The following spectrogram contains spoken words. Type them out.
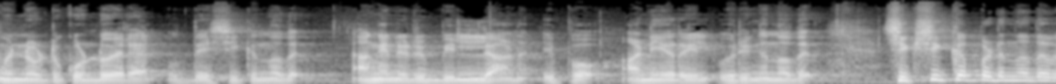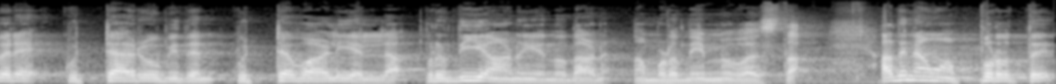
മുന്നോട്ട് കൊണ്ടുവരാൻ ഉദ്ദേശിക്കുന്നത്. അങ്ങനെ ഒരു ബില്ലാണ് ഇപ്പോൾ അണിയറയിൽ ഒരുങ്ങുന്നത്. ശിക്ഷിക്കപ്പെടുന്നത് വരെ കുറ്റാരോപിതൻ കുറ്റവാളിയല്ല പ്രതിയാണ് എന്നതാണ് നമ്മുടെ നിയമവ്യവസ്ഥ. അതിനപ്പുറത്ത്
